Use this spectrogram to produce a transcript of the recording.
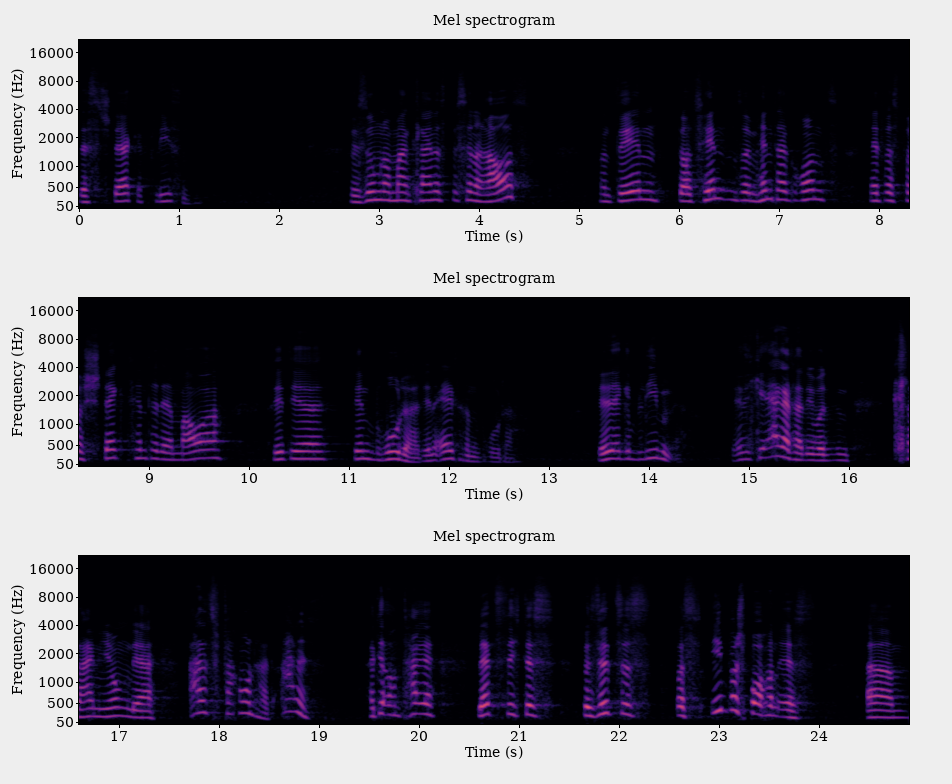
lässt Stärke fließen. Wir zoomen noch mal ein kleines bisschen raus und sehen dort hinten, so im Hintergrund, etwas versteckt hinter der Mauer, seht ihr den Bruder, den älteren Bruder, der, der geblieben ist, der sich geärgert hat über diesen kleinen Jungen, der alles verhauen hat, alles. Hat ja auch einen Teil letztlich des Besitzes, was ihm versprochen ist, ähm,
